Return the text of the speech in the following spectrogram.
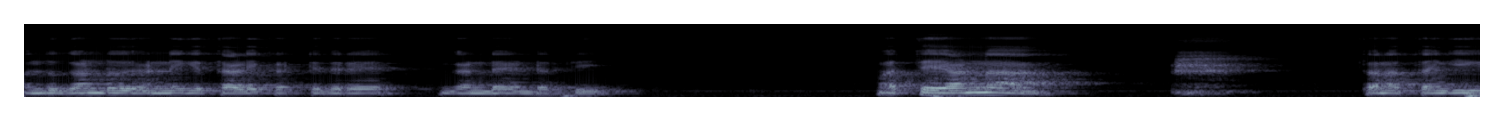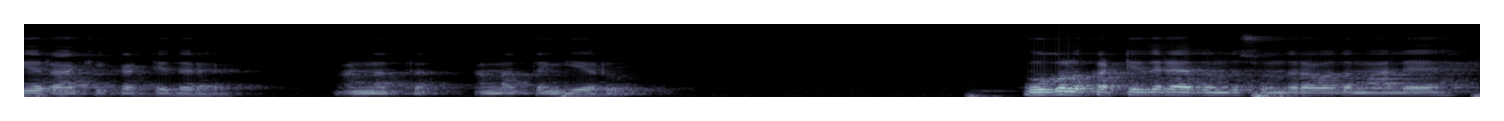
ಒಂದು ಗಂಡು ಹೆಣ್ಣಿಗೆ ತಾಳಿ ಕಟ್ಟಿದರೆ ಗಂಡ ಹೆಂಡತಿ, ಮತ್ತು ಅಣ್ಣ ತನ್ನ ತಂಗಿಗೆ ರಾಖಿ ಕಟ್ಟಿದರೆ ಅಣ್ಣ ತ, ಅಣ್ಣ ತಂಗಿಯರು. ಹೂಗಳು ಕಟ್ಟಿದರೆ ಅದೊಂದು ಸುಂದರವಾದ ಮಾಲೆ.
